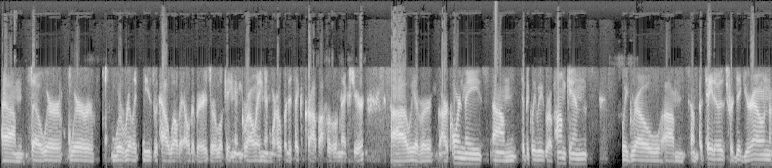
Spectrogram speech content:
Um, so we're we're we're really pleased with how well the elderberries are looking and growing, and we're hoping to take a crop off of them next year. Uh, we have our, our corn maze. Um, typically, we grow pumpkins. We grow um, some potatoes for dig your own.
